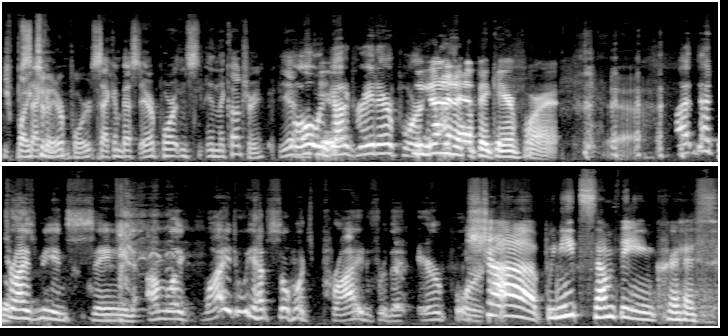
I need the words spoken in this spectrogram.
your bike to the Second- airport. Second best airport in, in the country. Yeah. Oh, we got a great airport. We got an epic airport. I, that drives me insane. I'm like, why do we have so much pride for the airport? Shut up. We need something, Chris.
